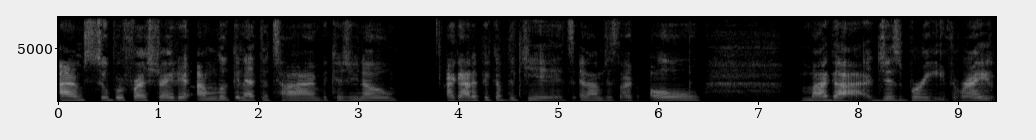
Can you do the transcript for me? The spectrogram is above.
I'm super frustrated. I'm looking at the time because, you know, I got to pick up the kids. And I'm just like, oh my God, just breathe, right?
